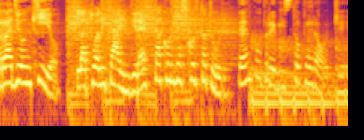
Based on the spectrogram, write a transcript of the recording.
Radio Anch'io, l'attualità in diretta con gli ascoltatori. Tempo previsto per oggi.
